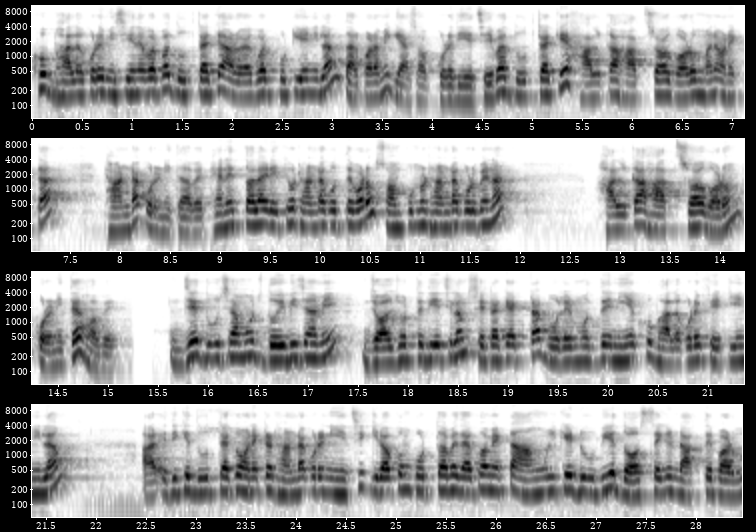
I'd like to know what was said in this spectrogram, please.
খুব ভালো করে মিশিয়ে নেবার পর দুধটাকে আরও একবার ফুটিয়ে নিলাম। তারপর আমি গ্যাস অফ করে দিয়েছি। এবার দুধটাকে হালকা হাত সহ গরম মানে অনেকটা ঠান্ডা করে নিতে হবে। ফ্যানের তলায় রেখেও ঠান্ডা করতে পারো, সম্পূর্ণ ঠান্ডা করবে না। হালকা হাত সহ গরম করে নিতে হবে। যে দু চামচ দই বীজে আমি জল ঝরতে দিয়েছিলাম, সেটাকে একটা বোলের মধ্যে নিয়ে খুব ভালো করে ফেটিয়ে নিলাম। আর এদিকে দুধটাকে অনেকটা ঠান্ডা করে নিয়েছি। কীরকম করতে হবে দেখো, আমি একটা আঙুলকে ডুবিয়ে দশ সেকেন্ড রাখতে পারব।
